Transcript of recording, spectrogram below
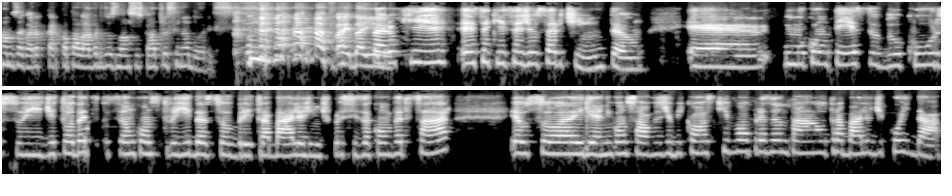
Vamos agora ficar com a palavra dos nossos patrocinadores. Vai daí. Espero que esse aqui seja o certinho. Então, é, no contexto do curso e de toda a discussão construída sobre trabalho, a gente precisa conversar. Eu sou a Eliane Gonçalves de Bikoski e vou apresentar o trabalho de cuidar.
